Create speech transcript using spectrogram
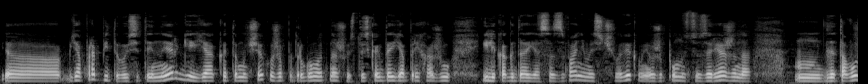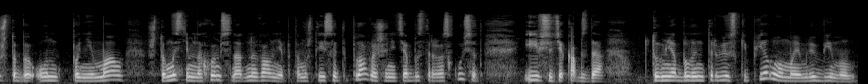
Э, я пропитываюсь этой энергией, я к этому человеку уже по-другому отношусь. То есть, когда я прихожу или когда я созваниваюсь с человеком, я уже полностью заряжена для того, чтобы он понимал, что мы с ним находимся на одной волне. Потому что если ты плаваешь, они тебя быстро раскусят, и все, тебе капсда. Тут у меня было интервью с Кипеловым, моим любимым.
